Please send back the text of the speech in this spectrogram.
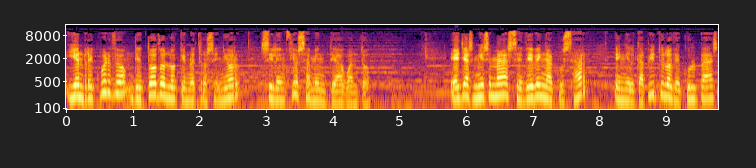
y en recuerdo de todo lo que nuestro Señor silenciosamente aguantó. Ellas mismas se deben acusar en el capítulo de culpas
